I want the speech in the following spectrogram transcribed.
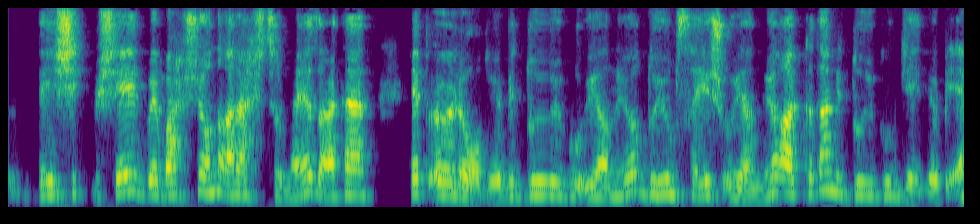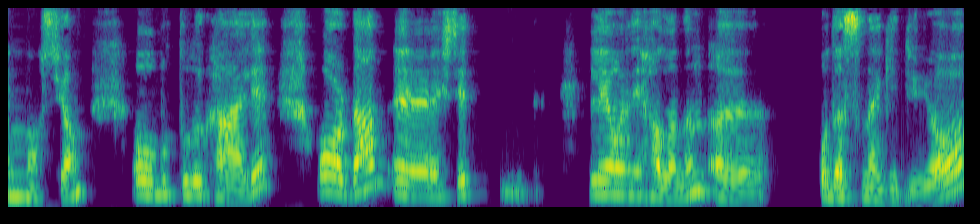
değişik bir şey ve başlıyor onu araştırmaya. Zaten hep öyle oluyor. Bir duygu uyanıyor, duyum sayış uyanıyor. Arkadan bir duygu geliyor, bir emosyon. O mutluluk hali. Oradan e, işte Leoni halanın e, odasına gidiyor.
